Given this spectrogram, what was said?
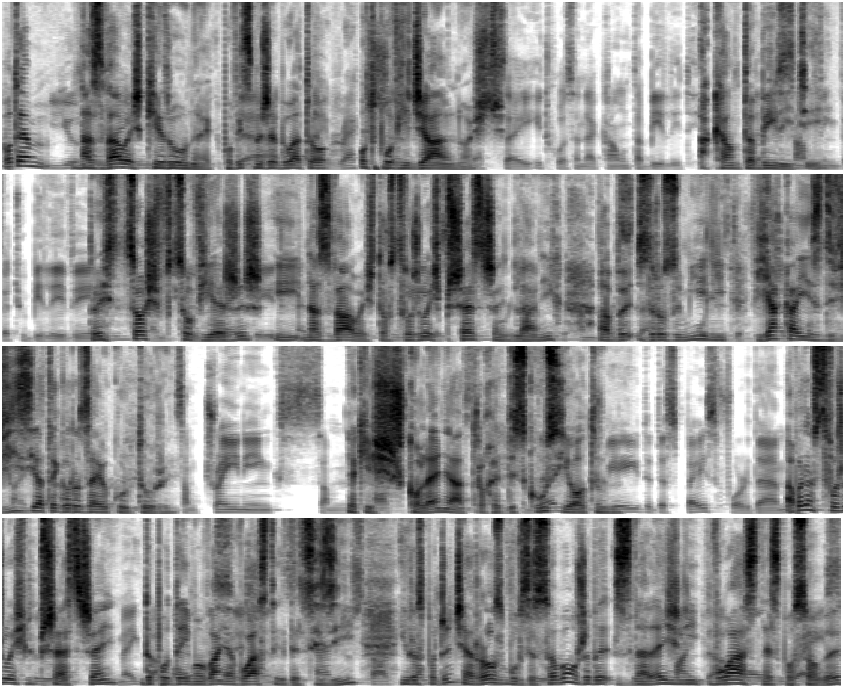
Potem nazwałeś kierunek. Powiedzmy, że była to odpowiedzialność. Accountability. To jest coś, w co wierzysz i nazwałeś to. Stworzyłeś przestrzeń dla nich, aby zrozumieli, jaka jest wizja tego rodzaju kultury. Jakieś szkolenia, trochę dyskusji o tym. A potem stworzyłeś im przestrzeń do podejmowania własnych decyzji i rozpoczęcia rozmów ze sobą, żeby znaleźli własne sposoby,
